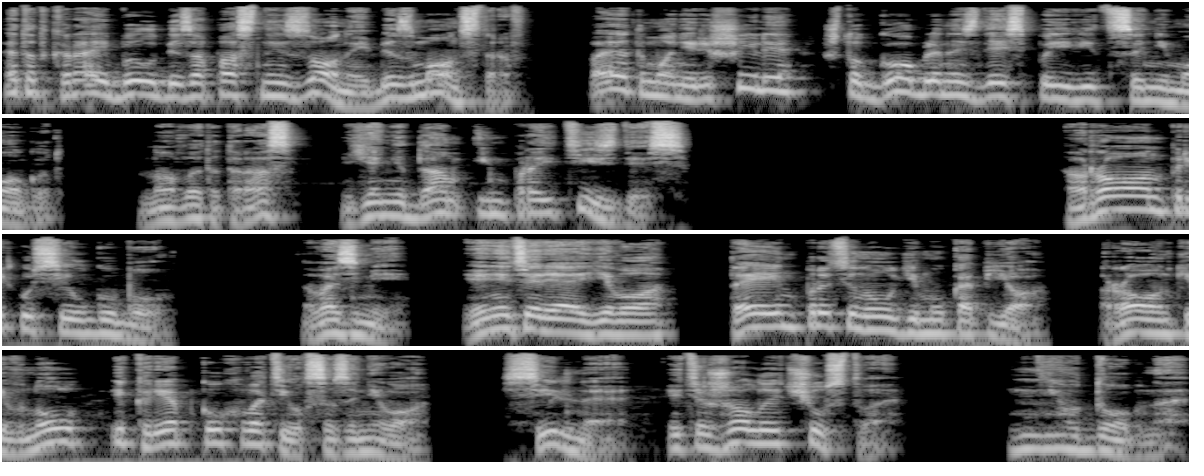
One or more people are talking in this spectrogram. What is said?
Этот край был безопасной зоной, без монстров, поэтому они решили, что гоблины здесь появиться не могут. Но в этот раз я не дам им пройти здесь. Рон прикусил губу. «Возьми. И не теряй его». Тейн протянул ему копье. Рон кивнул и крепко ухватился за него. Сильное и тяжелое чувство. Неудобно.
